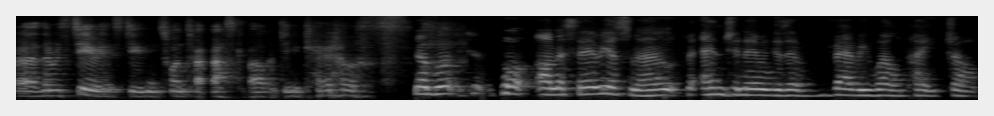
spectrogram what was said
uh, the serious students want to ask about the details. No but, but on a serious note engineering is a very well paid job.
